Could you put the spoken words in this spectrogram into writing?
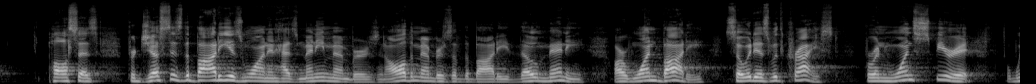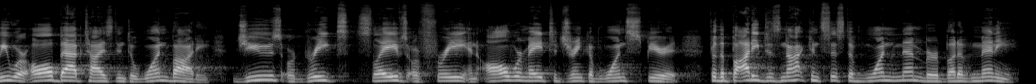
Paul says, For just as the body is one and has many members, and all the members of the body, though many, are one body, so it is with Christ. For in one spirit we were all baptized into one body, Jews or Greeks, slaves or free, and all were made to drink of one spirit. For the body does not consist of one member, but of many.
